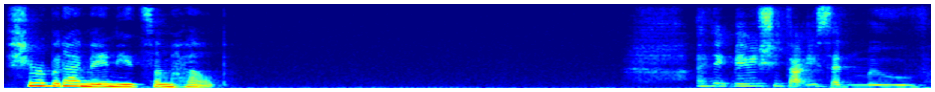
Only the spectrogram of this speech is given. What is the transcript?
Sure, but I may need some help. I think maybe she thought you said move.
